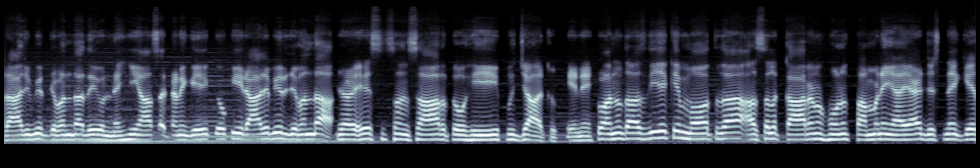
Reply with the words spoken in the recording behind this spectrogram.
ਰਾਜਵੀਰ ਜਵੰਦਾ ਦੇ ਉਹ ਨਹੀਂ ਆ ਸਕਣਗੇ ਕਿਉਂਕਿ ਰਾਜਵੀਰ ਜਵੰਦਾ ਇਸ ਸੰਸਾਰ ਤੋਂ ਹੀ ਜਾ ਚੁੱਕੇ ਨੇ। ਤੁਹਾਨੂੰ ਦੱਸ ਦਈਏ ਕਿ ਮੌਤ ਦਾ ਅਸਲ ਕਾਰਨ ਹੁਣ ਸਾਹਮਣੇ ਆਇਆ ਹੈ ਜਿਸ ਨੇ ਕਿ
